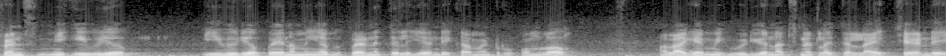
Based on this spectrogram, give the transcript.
ఫ్రెండ్స్ మీకు ఈ వీడియో ఈ వీడియో పైన మీ అభిప్రాయాన్ని తెలియజేయండి కామెంట్ రూపంలో. అలాగే మీకు వీడియో నచ్చినట్లయితే లైక్ చేయండి.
